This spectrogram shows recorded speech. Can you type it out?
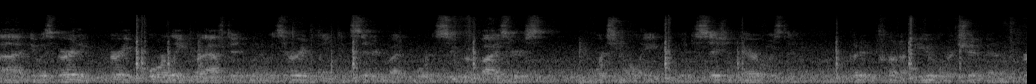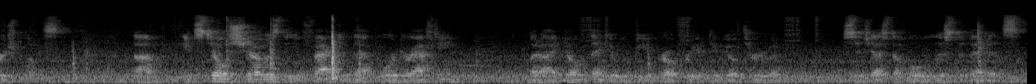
Uh, It was very, very poorly drafted when it was hurriedly considered by the Board of Supervisors. Fortunately, the decision there was to put it in front of you where it should have been in the first place. Um, It still shows the effect of that poor drafting, but I don't think it would be appropriate to go through and suggest a whole list of edits.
